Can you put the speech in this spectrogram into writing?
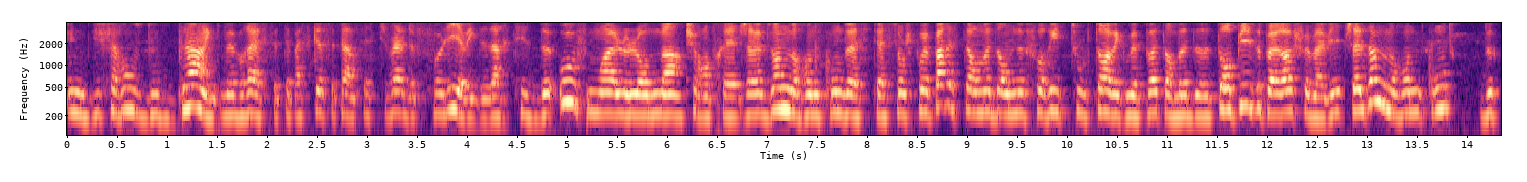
une différence de dingue. Mais bref, c'était parce que c'était un festival de folie avec des artistes de ouf. Moi, le lendemain, je suis rentrée. J'avais besoin de me rendre compte de la situation. Je pouvais pas rester en mode en euphorie tout le temps avec mes potes, en mode euh, tant pis, c'est pas grave, je fais ma vie. J'avais besoin de me rendre compte de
